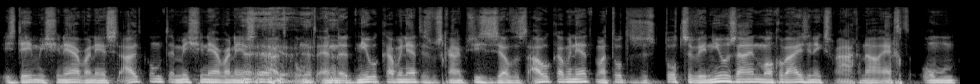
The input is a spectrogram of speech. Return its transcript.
is demissionair wanneer ze uitkomt... en missionair wanneer ja, uitkomt. En het nieuwe kabinet is waarschijnlijk precies hetzelfde als het oude kabinet... maar tot ze, tot ze weer nieuw zijn, mogen wij ze niks vragen. Nou, echt om,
